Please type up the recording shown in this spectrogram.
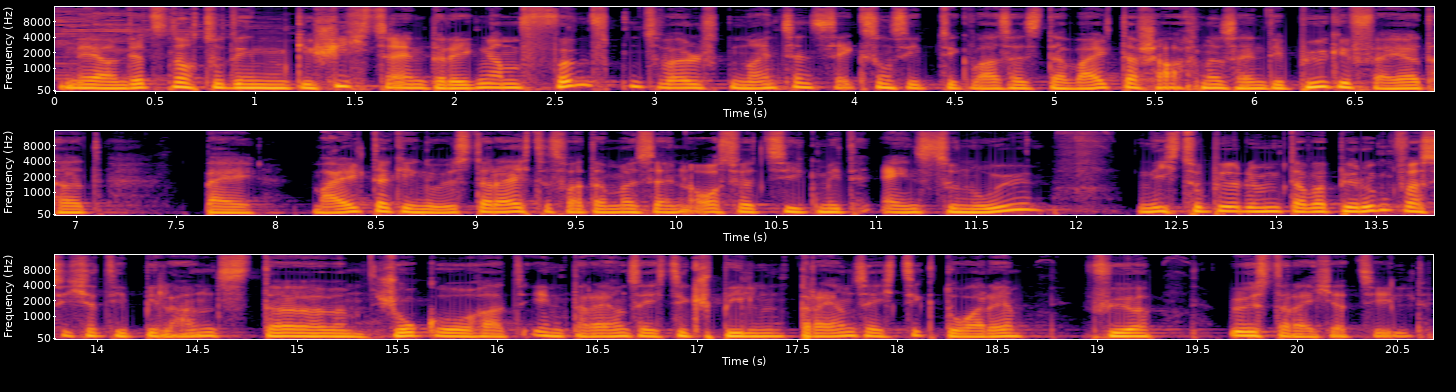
Naja, und jetzt noch zu den Geschichtseinträgen. Am 5.12.1976 war es, als der Walter Schachner sein Debüt gefeiert hat bei Malta gegen Österreich. Das war damals ein Auswärtssieg mit 1 zu 0. Nicht so berühmt, aber berühmt war sicher die Bilanz. Der Schoko hat in 63 Spielen 63 Tore für Österreich erzielt.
